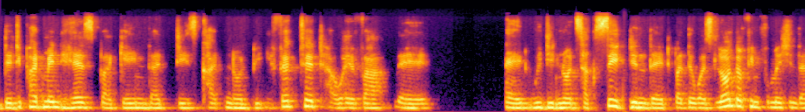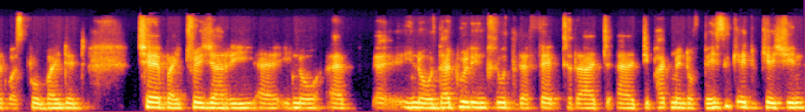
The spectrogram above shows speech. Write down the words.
The department has bargained that this cut not be affected. However, uh, and we did not succeed in that, but there was a lot of information that was provided, chair by Treasury, uh, you know, uh, uh, you know, that will include the fact that uh, Department of Basic Education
